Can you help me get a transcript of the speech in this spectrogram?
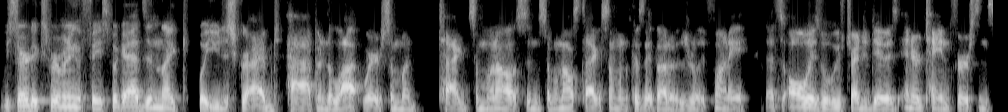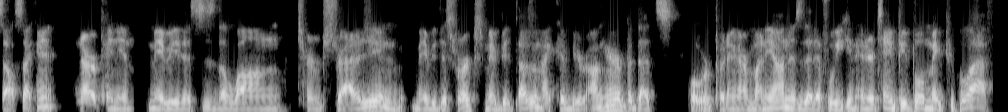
We started experimenting with Facebook ads, and like what you described happened a lot where someone tagged someone else and someone else tagged someone because they thought it was really funny. That's always what we've tried to do is entertain first and sell second. In our opinion, maybe this is the long term strategy and maybe this works, maybe it doesn't. I could be wrong here, but that's what we're putting our money on is that if we can entertain people, make people laugh,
